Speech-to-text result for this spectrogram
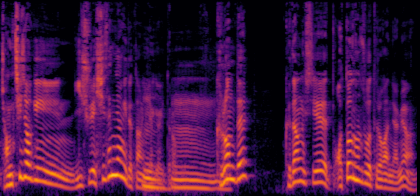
정치적인 이슈의 희생양이 됐다는 음. 이야기가 있더라고요. 음. 그런데 그 당시에 어떤 선수가 들어갔냐면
